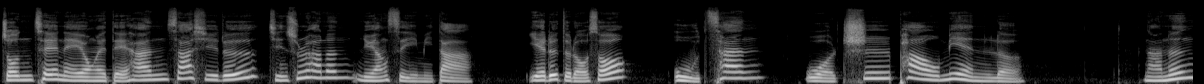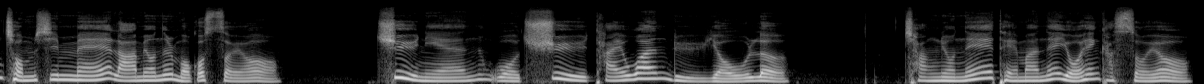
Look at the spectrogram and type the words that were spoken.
전체 내용에 대한 사실을 진술하는 뉘앙스입니다. 예를 들어서 午餐我吃泡面了 나는 점심에 라면을 먹었어요. 去年我去台湾旅游了. 작년에 대만에 여행 갔어요.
